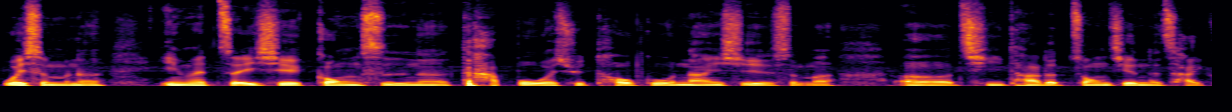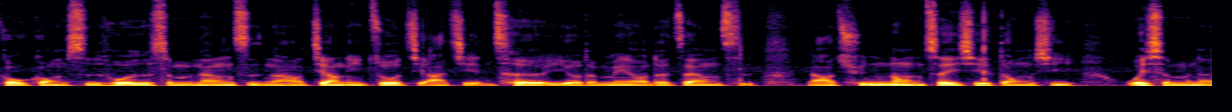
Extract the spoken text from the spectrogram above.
为什么呢？因为这一些公司呢，他不会去透过那一些什么呃其他的中间的采购公司或者什么那样子，然后叫你做假检测，有的没有的这样子，然后去弄这些东西。为什么呢？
